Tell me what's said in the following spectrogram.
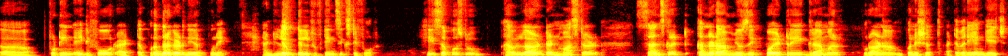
uh, 1484 at uh, Purandargarh near Pune and lived till 1564. He is supposed to have learnt and mastered Sanskrit, Kannada, music, poetry, grammar, Purana, Upanishad at a very young age.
